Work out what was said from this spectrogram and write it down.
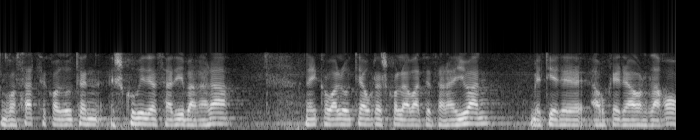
gozatzeko duten eskubidez ari bagara, nahiko balute aurreskola batetara joan, beti ere aukera hor dago,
